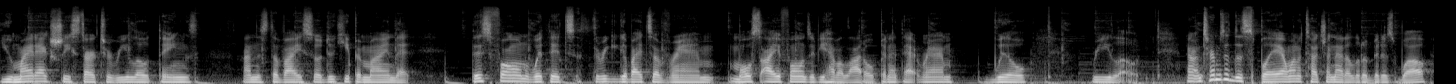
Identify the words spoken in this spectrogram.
you might actually start to reload things on this device. So do keep in mind that this phone with its three gigabytes of RAM, most iPhones, if you have a lot open at that RAM, will reload. Now in terms of display, I want to touch on that a little bit as well.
